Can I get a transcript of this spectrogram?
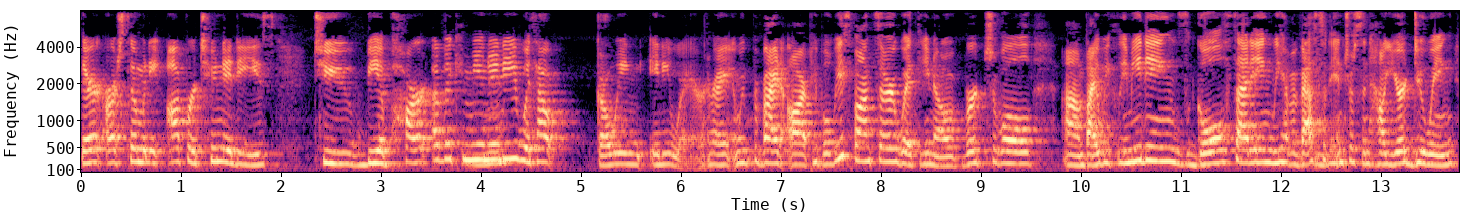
there are so many opportunities to be a part of a community Mm-hmm. without going anywhere right? And we provide our people we sponsor with, you know, virtual um, biweekly meetings, goal setting. We have a vested mm-hmm. interest in how you're doing,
